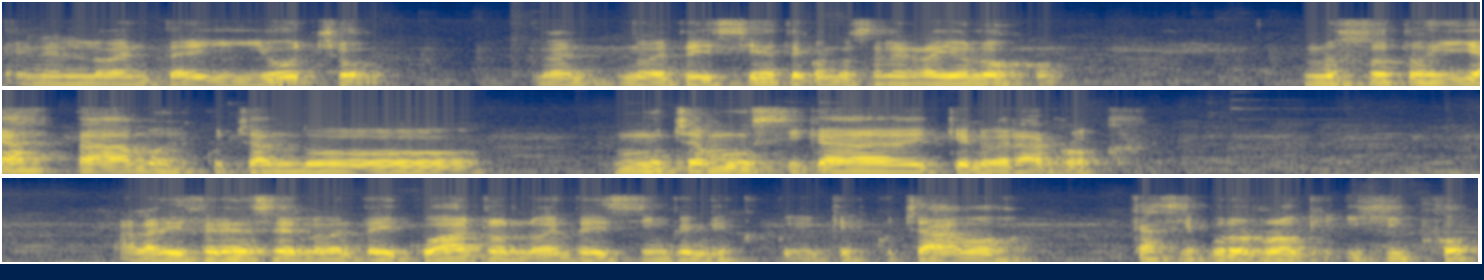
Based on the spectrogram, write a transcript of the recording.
en el 98, 97, cuando sale Rayo al Ojo, nosotros ya estábamos escuchando mucha música que no era rock. A la diferencia del 94, el 95, en que, en que escuchábamos casi puro rock y hip hop,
